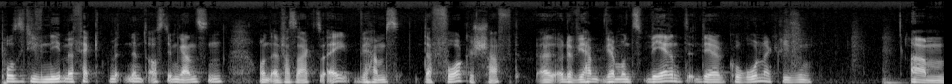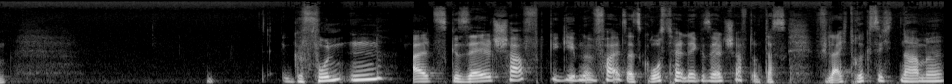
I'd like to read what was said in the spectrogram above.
positiven Nebeneffekt mitnimmt aus dem Ganzen und einfach sagt so, ey, wir haben es davor geschafft äh, oder wir haben, wir haben uns während der Corona-Krise ähm, gefunden, als Gesellschaft gegebenenfalls, als Großteil der Gesellschaft und das vielleicht Rücksichtnahme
